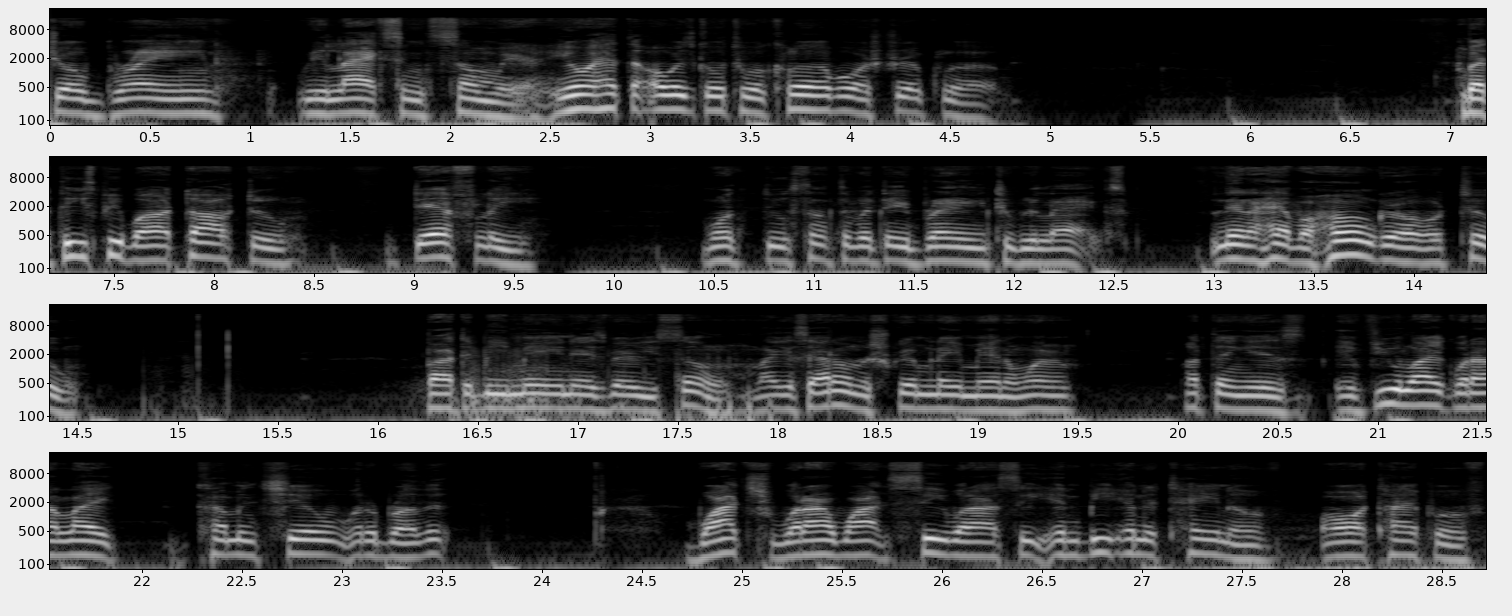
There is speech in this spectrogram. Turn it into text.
your brain relaxing somewhere. You don't have to always go to a club or a strip club. But these people I talk to definitely want to do something with their brain to relax. And then I have a homegirl or two about to be millionaires very soon. Like I said, I don't discriminate man and woman. My thing is, if you like what I like, come and chill with a brother. Watch what I watch, see what I see, and be entertained of all type of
